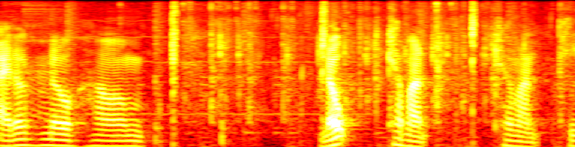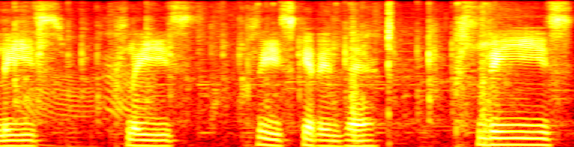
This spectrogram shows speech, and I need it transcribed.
I don't know how I'm... Nope. Come on. Come on. Please. Please. Please get in there. Please.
